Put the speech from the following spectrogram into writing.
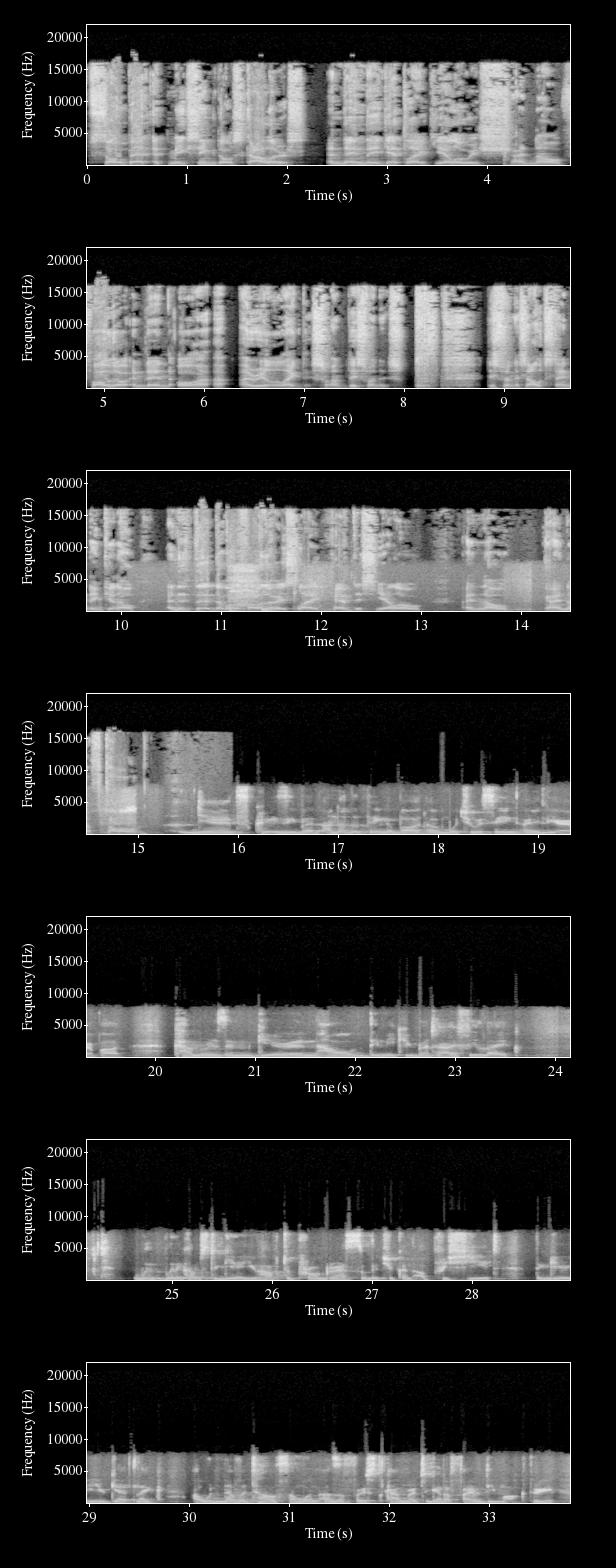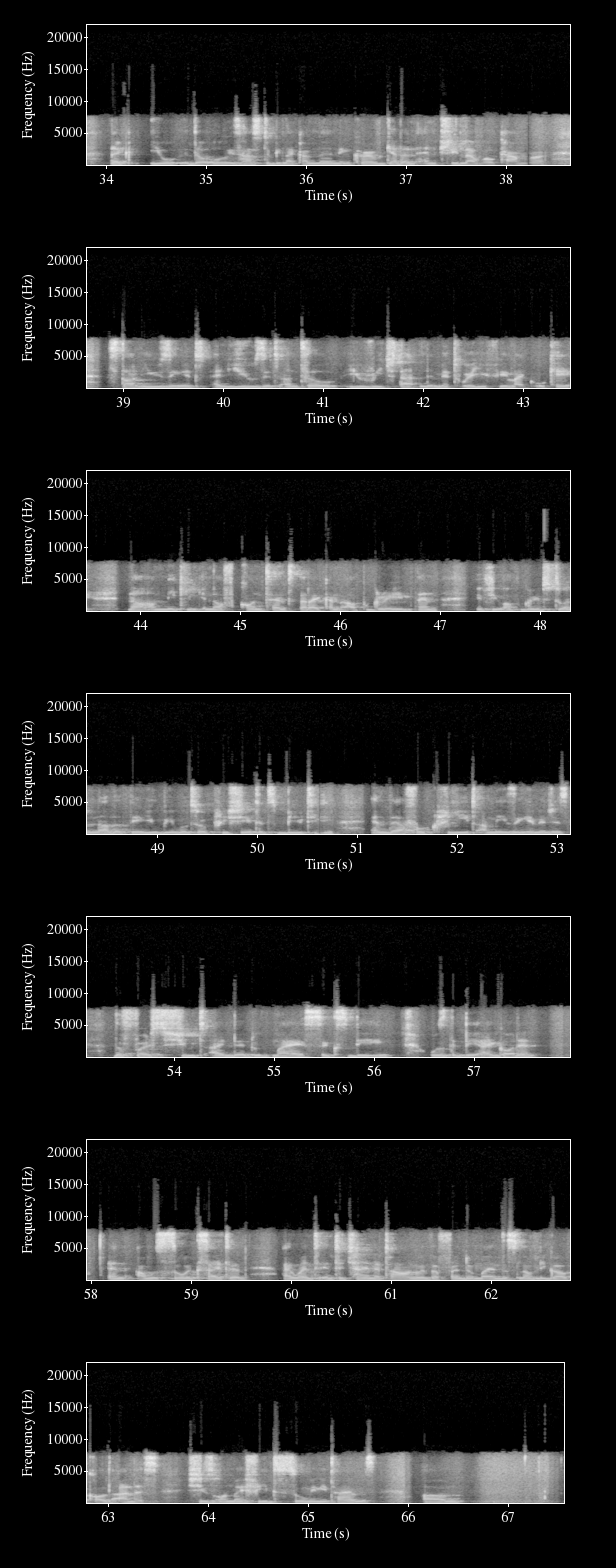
so bad at mixing those colors and then they get like yellowish i know photo and then oh i, I really like this one this one is pff, this one is outstanding you know and the, the, whole photo is like have this yellow i know kind of tone yeah, it's crazy. But another thing about um, what you were saying earlier about cameras and gear and how they make you better, I feel like when it comes to gear, you have to progress so that you can appreciate the gear you get. Like I would never tell someone as a first camera to get a 5D Mark III. Like you, there always has to be like a learning curve. Get an entry level camera, start using it, and use it until you reach that limit where you feel like, okay, now I'm making enough content that I can upgrade. Then, if you upgrade to another thing, you'll be able to appreciate its beauty and therefore create amazing images. The first shoot I did with my 6D was the day I got it and I was so excited. I went into Chinatown with a friend of mine, this lovely girl called Alice. She's on my feed so many times. Um,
